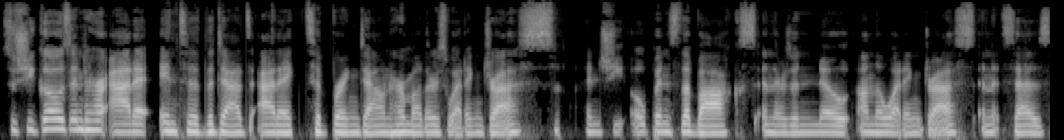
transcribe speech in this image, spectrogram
so she goes into her attic, into the dad's attic to bring down her mother's wedding dress, and she opens the box, and there's a note on the wedding dress, and it says,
